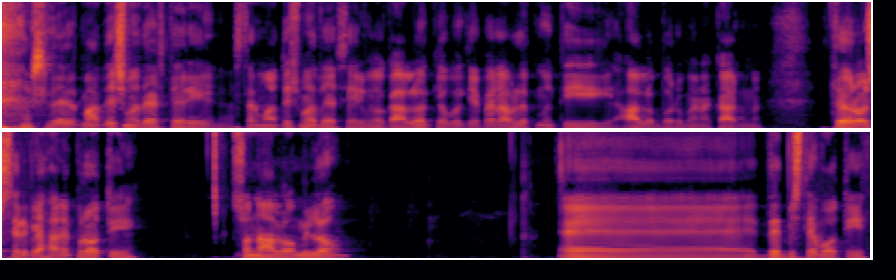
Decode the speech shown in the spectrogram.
ας τερματίσουμε δεύτερη, ας τερματίσουμε δεύτερη με το καλό και από εκεί και πέρα βλέπουμε τι άλλο μπορούμε να κάνουμε. Θεωρώ ότι η Σερβία θα είναι πρώτη στον άλλο όμιλο. Ε, δεν πιστεύω ότι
